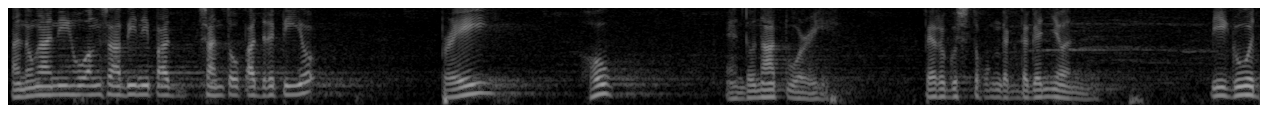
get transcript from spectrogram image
Ano nga ni ho ang sabi ni Pad, Santo Padre Pio? Pray, hope, and do not worry. Pero gusto kong dagdagan yon. Be good,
